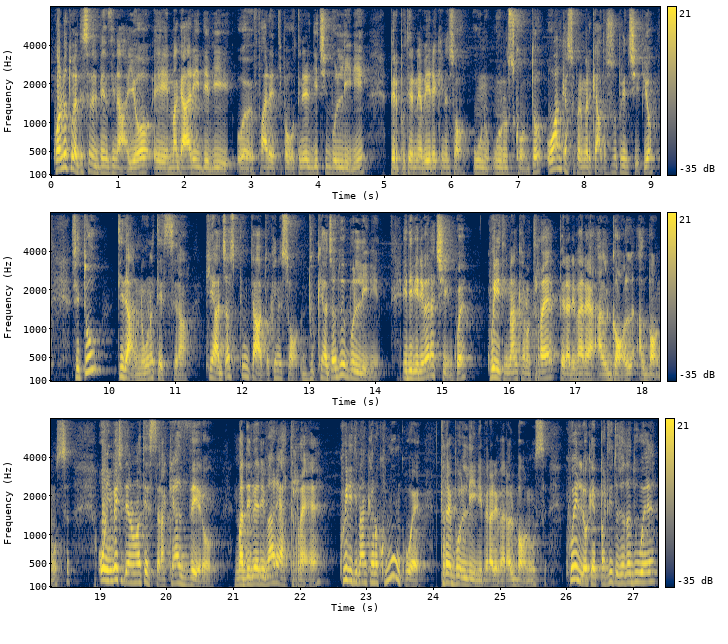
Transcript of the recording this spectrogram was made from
Quando tu hai la tessera del benzinaio e magari devi uh, fare, tipo, ottenere 10 bollini per poterne avere, che ne so, un, uno sconto, o anche al supermercato, stesso principio, se tu ti danno una tessera che ha già spuntato, che ne so, che ha già due bollini e devi arrivare a 5, quindi ti mancano 3 per arrivare al goal, al bonus, o invece ti danno una tessera che ha 0 ma deve arrivare a 3, quindi ti mancano comunque 3 bollini per arrivare al bonus, quello che è partito già da 2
